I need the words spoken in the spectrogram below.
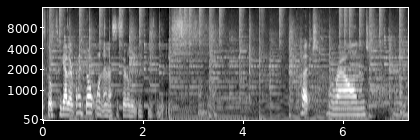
still together, but I don't want to necessarily eat these leaves. So I'm going to cut around, um,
